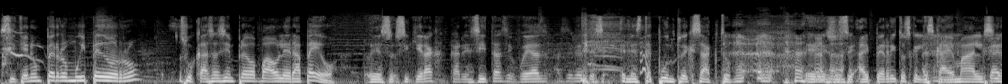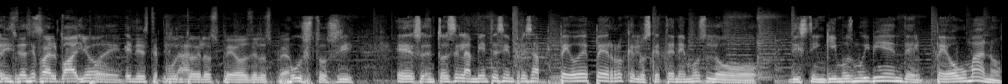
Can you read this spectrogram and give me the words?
Si tiene un perro muy pedorro, su casa siempre va a oler a peo. Eso, siquiera Karencita se fue a hacer el en este punto exacto. Eso sí, hay perritos que les cae mal. Karencita se fue al baño de- en este punto de los peos de los peos. Justo, sí. Eso, entonces el ambiente siempre es a peo de perro que los que tenemos lo distinguimos muy bien del peo humano,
